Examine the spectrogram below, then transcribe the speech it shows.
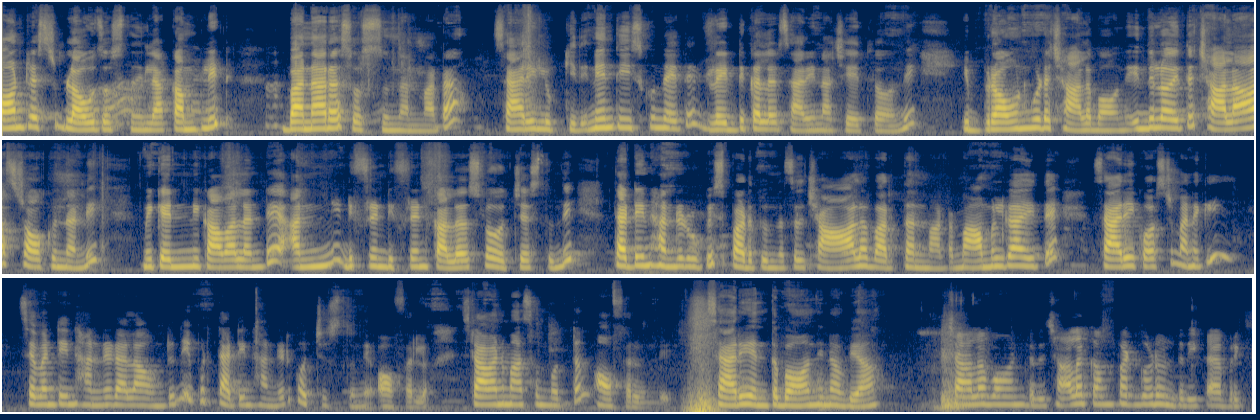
కాంట్రాస్ట్ బ్లౌజ్ వస్తుంది ఇలా కంప్లీట్ బనారస్ వస్తుంది అనమాట శారీ లుక్ ఇది. నేను తీసుకుంది అయితే రెడ్ కలర్ శారీ నా చేతిలో ఉంది. ఈ బ్రౌన్ కూడా చాలా బాగుంది. ఇందులో అయితే చాలా స్టాక్ ఉందండి. మీకు ఎన్ని కావాలంటే అన్ని డిఫరెంట్ డిఫరెంట్ కలర్స్లో వచ్చేస్తుంది. థర్టీన్ హండ్రెడ్ రూపీస్ పడుతుంది. అసలు చాలా వర్త్ అనమాట మామూలుగా అయితే శారీ కాస్ట్ మనకి సెవెంటీన్ హండ్రెడ్ అలా ఉంటుంది. ఇప్పుడు థర్టీన్ హండ్రెడ్కి వచ్చేస్తుంది ఆఫర్లో శ్రావణ మాసం మొత్తం ఆఫర్ ఉంది. శారీ ఎంత బాగుంది నవ్య? చాలా బాగుంటుంది. చాలా కంఫర్ట్ కూడా ఉంటుంది ఫ్యాబ్రిక్.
